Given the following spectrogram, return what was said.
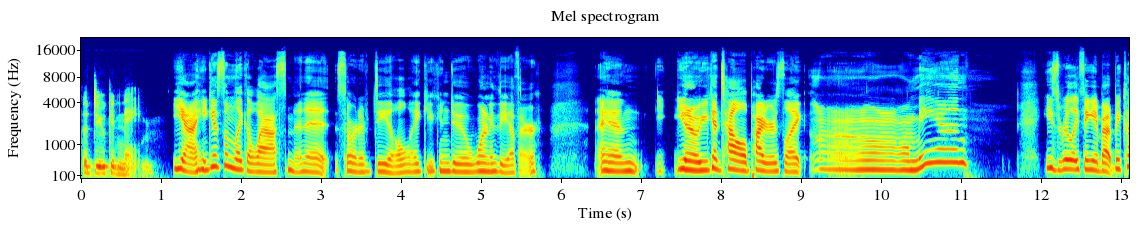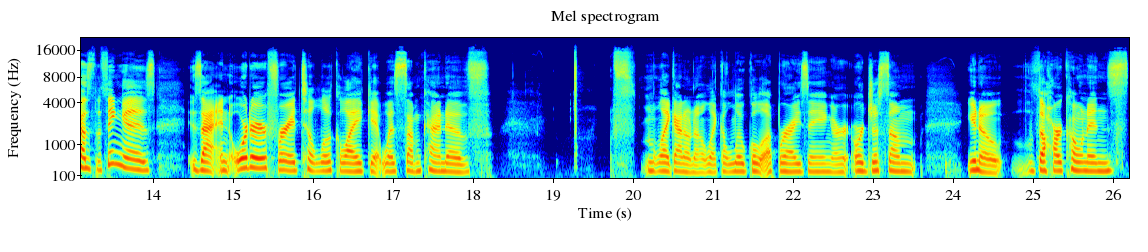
the duke in name. yeah, he gives them like a last minute sort of deal. Like you can do one or the other. And you know, you can tell Piter's like, oh man. He's really thinking about it because the thing is is that in order for it to look like it was some kind of like I don't know, like a local uprising or or just some you know, the Harkonnens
